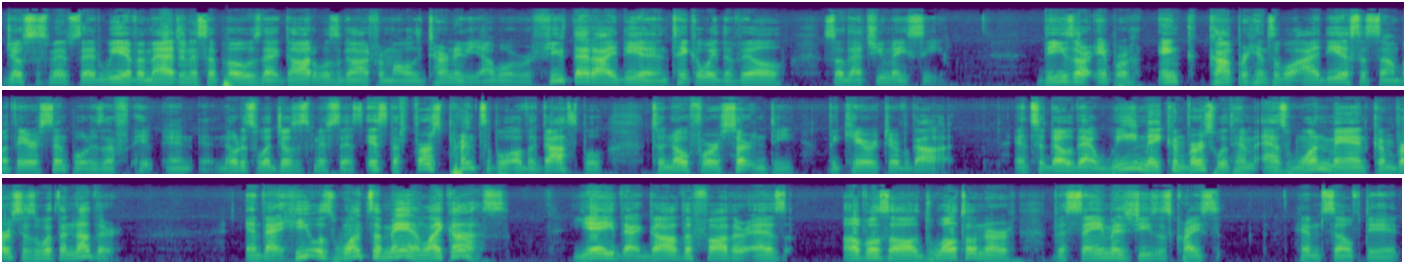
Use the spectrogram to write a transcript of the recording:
Joseph Smith said, We have imagined and supposed that God was God from all eternity. I will refute that idea and take away the veil so that you may see. These are incomprehensible ideas to some, but they are simple. A, and notice what Joseph Smith says. It's the first principle of the gospel to know for a certainty the character of God, and to know that we may converse with him as one man converses with another, and that he was once a man like us. Yea, that God the Father as of us all dwelt on earth, the same as Jesus Christ himself did.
